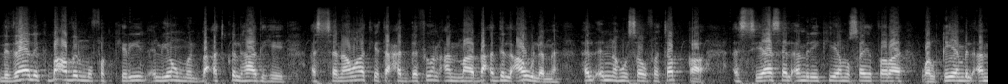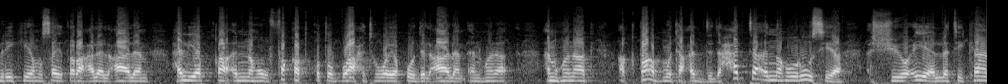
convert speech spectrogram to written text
لذلك بعض المفكرين اليوم من بعد كل هذه السنوات يتحدثون عن ما بعد العولمة. هل أنه سوف تبقى السياسة الأمريكية مسيطرة والقيم الأمريكية مسيطرة على العالم؟ هل يبقى أنه فقط قطب واحد هو يقود العالم أن هنا أم هناك أقطاب متعددة؟ حتى أنه روسيا الشيوعية التي كانت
